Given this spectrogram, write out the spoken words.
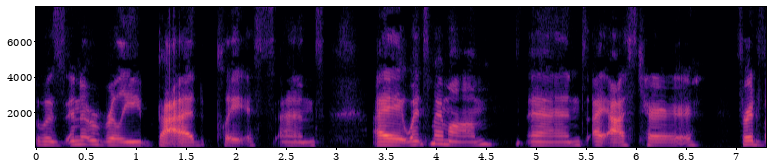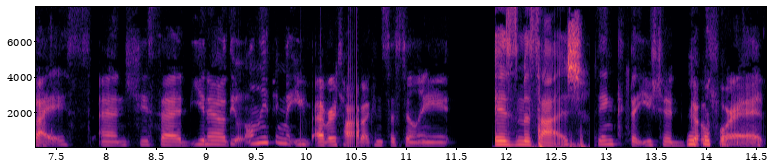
was in a really bad place. And i went to my mom and i asked her for advice. And she said you know the only thing that you've ever talked about consistently is massage. I think that you should go for it.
